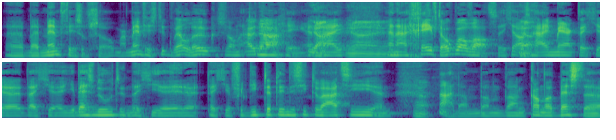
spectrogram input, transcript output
eh, bij Memphis of zo. Maar Memphis is natuurlijk wel leuk, het is wel een uitdaging. En, Ja, hij, ja, en hij geeft ook wel wat. Weet je, als hij merkt dat je, dat je je best doet en dat je dat je verdiept hebt in de situatie. En, nou, dan, dan, dan kan dat best, eh,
